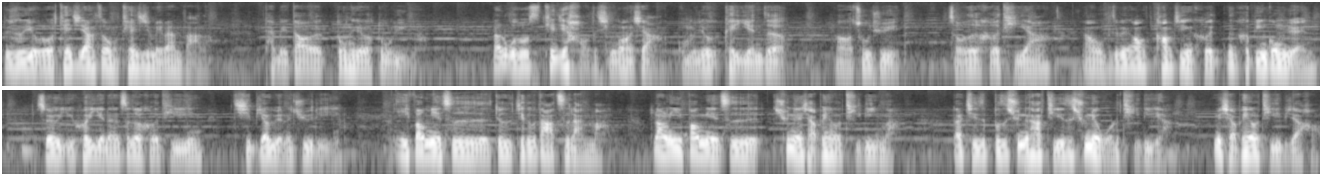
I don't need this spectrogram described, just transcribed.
就是有了天气像这种天气就没办法了。台北到冬天有多雨嘛。那如果说是天气好的情况下，我们就可以沿着啊出去走这个河堤啊。然后我们这边靠靠近河那个河滨公园，所以也会沿着这个河堤骑比较远的距离。一方面是就是接触大自然嘛，让另一方面是训练小朋友的体力嘛。但其实不是训练他体力，是训练我的体力啊。因为小朋友体力比较好。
